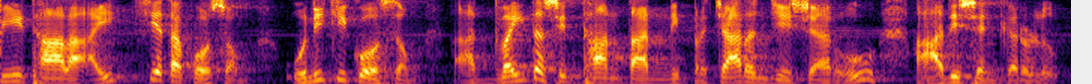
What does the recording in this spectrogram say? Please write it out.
పీఠాల ఐక్యత కోసం ఉనికి కోసం అద్వైత సిద్ధాంతాన్ని ప్రచారం చేశారు ఆదిశంకరులు.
